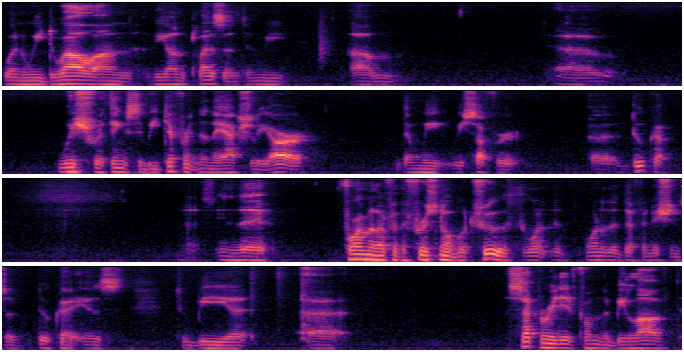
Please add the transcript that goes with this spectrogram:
when we dwell on the unpleasant and we um, uh, wish for things to be different than they actually are, then we, we suffer uh, dukkha. In the formula for the First Noble Truth, one of the, one of the definitions of dukkha is to be uh, uh, separated from the beloved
